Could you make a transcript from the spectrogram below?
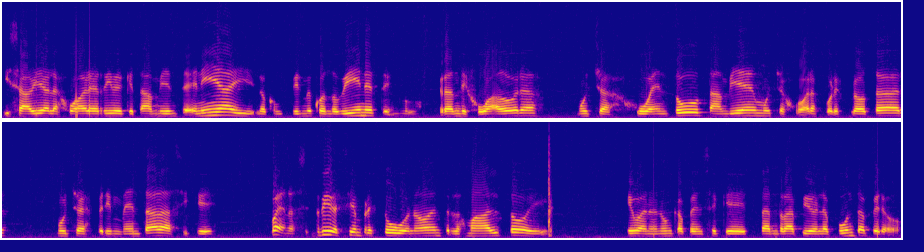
y sabía la jugadora de River que también tenía y lo confirmé cuando vine, tengo grandes jugadoras, mucha juventud también, muchas jugadoras por explotar, mucha experimentada, así que bueno, River siempre estuvo, ¿no? Entre los más altos y, y bueno, nunca pensé que tan rápido en la punta, pero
